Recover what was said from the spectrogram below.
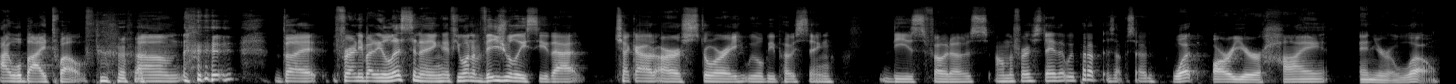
I will buy 12. um, but for anybody listening, if you want to visually see that, check out our story. We will be posting these photos on the first day that we put up this episode. What are your high and your low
